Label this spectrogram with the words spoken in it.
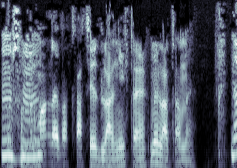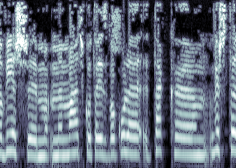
To są mhm. normalne wakacje dla nich, tak jak my latamy. No wiesz, Maćku, to jest w ogóle tak, wiesz, to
